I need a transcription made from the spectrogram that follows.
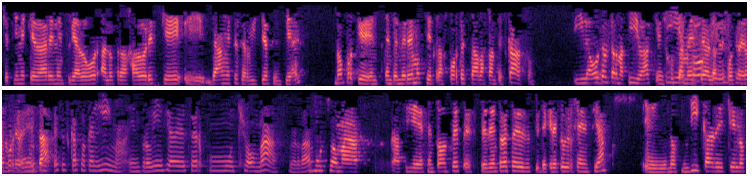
que tiene que dar el empleador a los trabajadores que eh, dan este servicio esencial, ¿no? Porque en- entenderemos que el transporte está bastante escaso. Y la otra alternativa, que es justamente eso, a la respuesta de transporte, pregunta, ese es caso acá en Lima. En provincia debe ser mucho más, ¿verdad? mucho más, así es. Entonces, este, dentro de este decreto de urgencia, eh, nos indica de que los,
